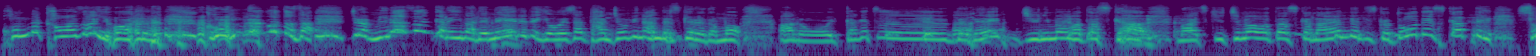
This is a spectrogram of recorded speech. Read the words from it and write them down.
こんな川山用ある。こんなことさ、じゃあ皆さんから今ね、メールで、洋平さん誕生日なんですけれども、あの、1ヶ月でね、12万渡すか、毎月1万渡すか悩んでるんですけど、どうですかっていう、そ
